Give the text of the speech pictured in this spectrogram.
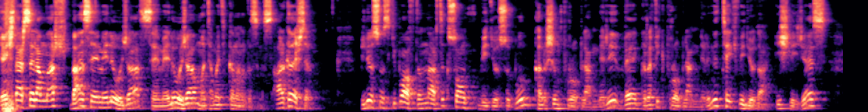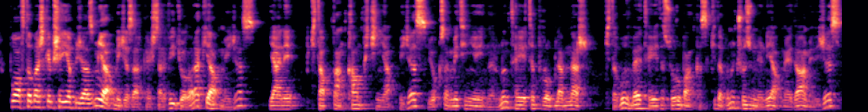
Gençler selamlar. Ben SML Hoca. SML Hoca Matematik kanalındasınız. Arkadaşlarım biliyorsunuz ki bu haftanın artık son videosu bu. Karışım problemleri ve grafik problemlerini tek videoda işleyeceğiz. Bu hafta başka bir şey yapacağız mı? Yapmayacağız arkadaşlar. Video olarak yapmayacağız. Yani kitaptan kamp için yapmayacağız. Yoksa metin yayınlarının TYT problemler kitabı ve TYT soru bankası kitabının çözümlerini yapmaya devam edeceğiz.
